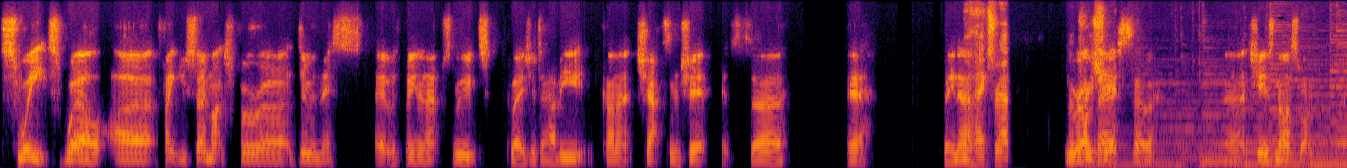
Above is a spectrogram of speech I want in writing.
Sweet. Well, uh, thank you so much for uh, doing this. It has been an absolute pleasure to have you kind of chat some shit. It's uh, yeah, been a thanks for having we're up there. it. So uh, cheers, nice one.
